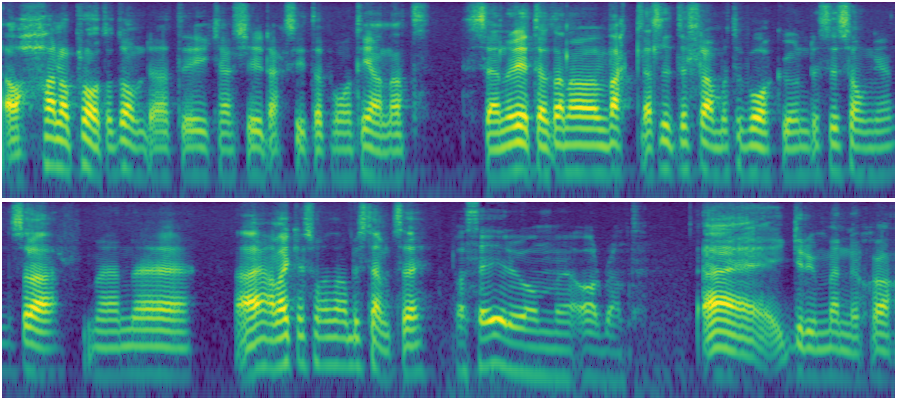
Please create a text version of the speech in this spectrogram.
ja, han har pratat om det, att det kanske är dags att hitta på någonting annat. Sen vet jag att han har vacklat lite fram och tillbaka under säsongen. Sådär. Men eh, nej, han verkar som att han har bestämt sig. Vad säger du om Ahlbrandt? Eh, grym människa.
